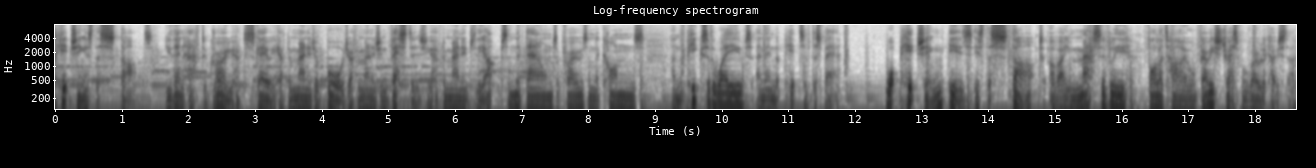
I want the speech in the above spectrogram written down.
pitching is the start. You then have to grow, you have to scale, you have to manage a board, you have to manage investors, you have to manage the ups and the downs, the pros and the cons, and the peaks of the waves, and then the pits of despair. What pitching is, is the start of a massively volatile, very stressful roller coaster.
